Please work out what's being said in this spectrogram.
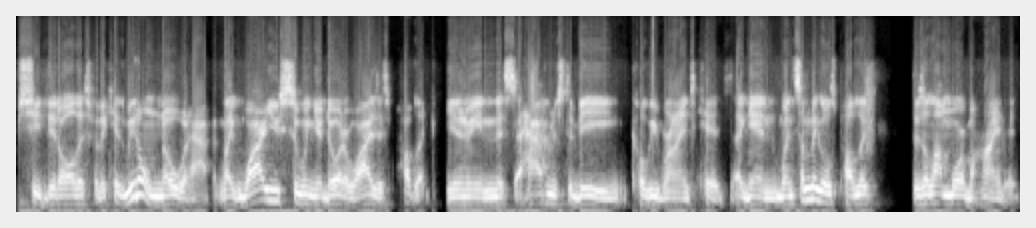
she did all this for the kids. We don't know what happened. Like, why are you suing your daughter? Why is this public? You know what I mean? This happens to be Kobe Bryant's kids. Again, when something goes public, there's a lot more behind it.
